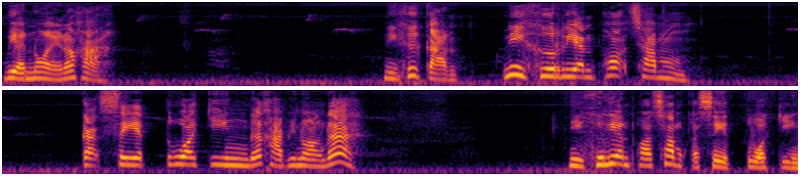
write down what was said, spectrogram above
เบียร์หน่อยเนาะค่ะ นี่คือการนี่คือเรียนเพาะชำเกษตรตัวจริงเด้อค่ะพี่น้องเด้อ นี่คือเรียนเพาะชำเกษตรตัวจริง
